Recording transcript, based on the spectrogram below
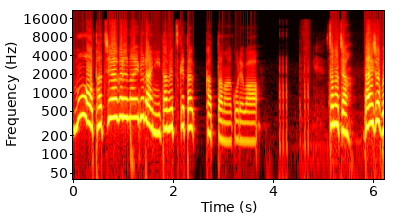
ー。もう立ち上がれないぐらいに痛めつけたかったなこれは。サナちゃん、大丈夫？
